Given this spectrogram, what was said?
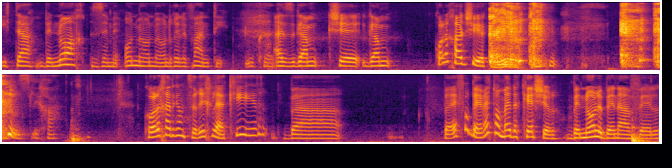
איתה בנוח, זה מאוד מאוד מאוד רלוונטי. Okay. אוקיי. אז גם כשגם כל אחד שיכיר, סליחה. כל אחד גם צריך להכיר ב... באיפה באמת עומד הקשר בינו לבין האבל.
